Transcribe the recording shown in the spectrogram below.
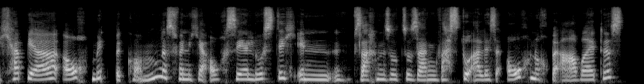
Ich habe ja auch mitbekommen, das finde ich ja auch sehr lustig in Sachen sozusagen, was du alles auch noch bearbeitest,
